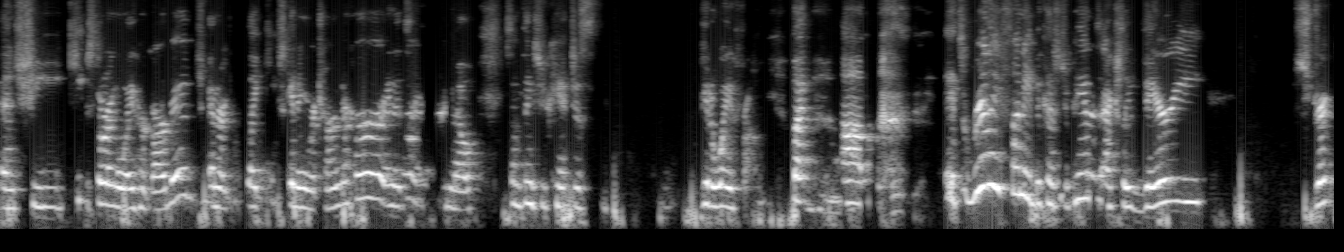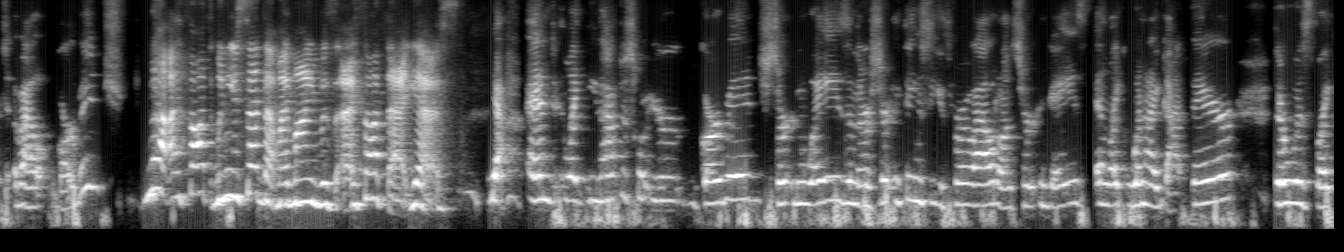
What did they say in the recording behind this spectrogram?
and she keeps throwing away her garbage, and her like keeps getting returned to her, and it's you know some things you can't just get away from. But um, it's really funny because Japan is actually very strict about garbage. Yeah, I thought when you said that, my mind was, I thought that, yes. Yeah, and like you have to sort your garbage certain ways, and there are certain things that you throw out on certain days. And like when I got there, there was like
